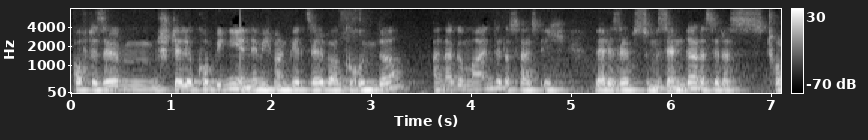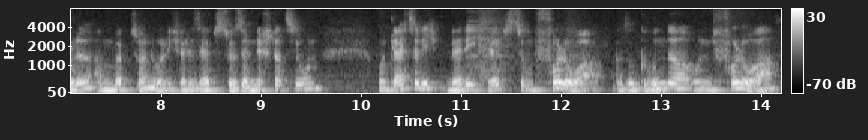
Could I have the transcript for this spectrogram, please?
auf derselben Stelle kombinieren. Nämlich man wird selber Gründer einer Gemeinde, das heißt, ich werde selbst zum Sender, das ist ja das Tolle am Web 2.0, ich werde selbst zur Sendestation und gleichzeitig werde ich selbst zum Follower. Also Gründer und Follower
